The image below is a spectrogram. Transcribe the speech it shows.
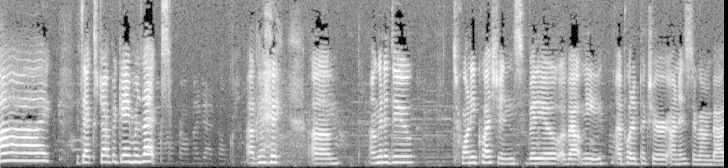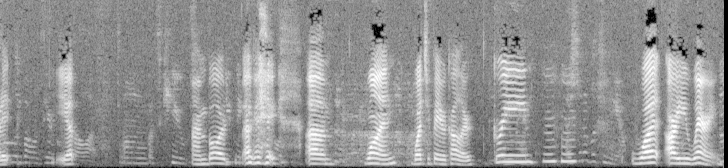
Hi, it's X Tropic Gamers X. Okay, um, I'm gonna do 20 questions video about me. I put a picture on Instagram about it. Yep. I'm bored. Okay. Um, one, what's your favorite color? Green. hmm What are you wearing?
